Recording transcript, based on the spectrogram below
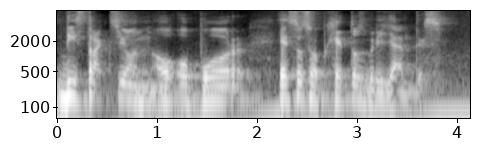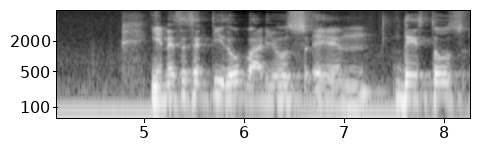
distracción o por esos objetos brillantes. Y en ese sentido, varios de estos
